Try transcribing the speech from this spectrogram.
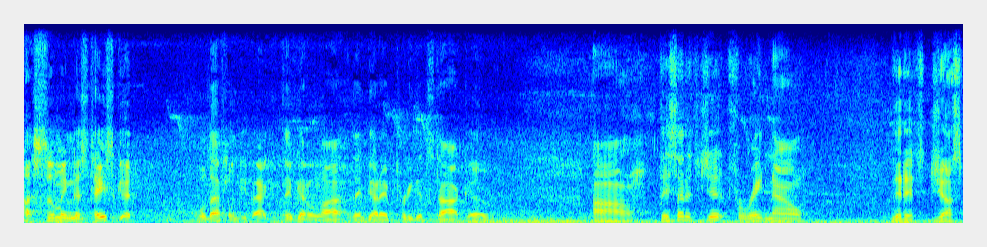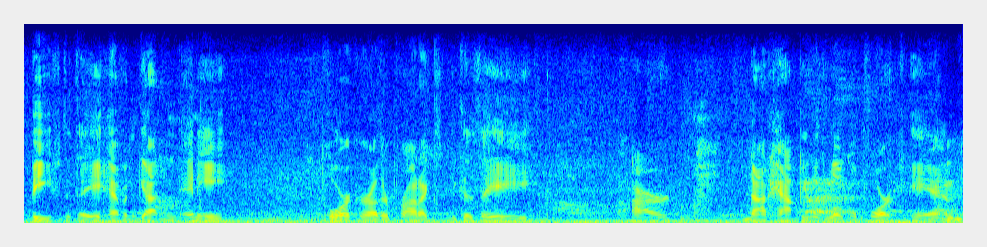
Assuming this tastes good, we'll definitely be back. They've got a lot. They've got a pretty good stock of. Uh, they said it's just for right now that it's just beef. That they haven't gotten any pork or other products because they are not happy with local pork and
